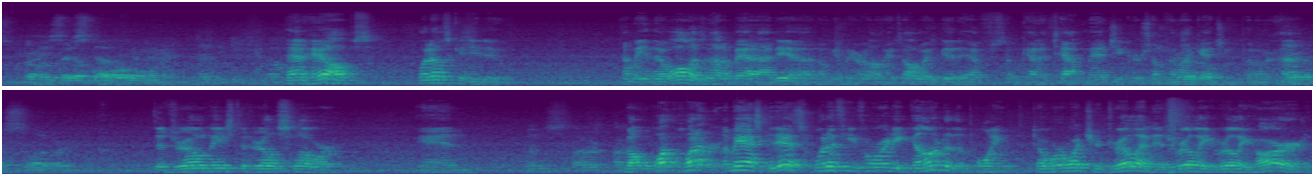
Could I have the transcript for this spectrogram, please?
Spray Little bit of oil on it. Oh. That helps. What else can you do? I mean, the wall is not a bad idea, don't get me wrong. It's always good to have some kind of tap magic or something like that you can put on it. huh? Drill slower. The drill needs to drill slower, and What's slower part? But what, what, let me ask you this, what if you've already gone to the point to where what you're drilling is really, really hard,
